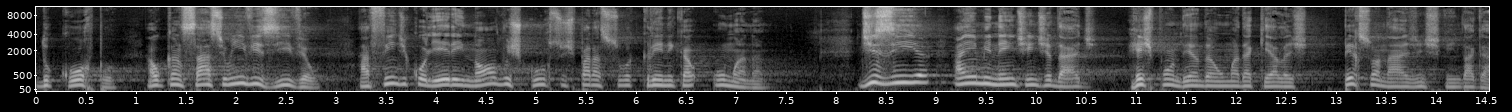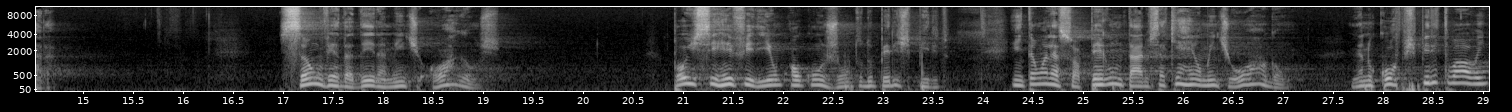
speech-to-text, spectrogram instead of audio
do corpo alcançasse o invisível a fim de colherem novos cursos para a sua clínica humana. Dizia a eminente entidade, respondendo a uma daquelas personagens que indagara. São verdadeiramente órgãos? pois se referiam ao conjunto do perispírito. Então, olha só, perguntaram: isso aqui é realmente órgão? É no corpo espiritual, hein?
